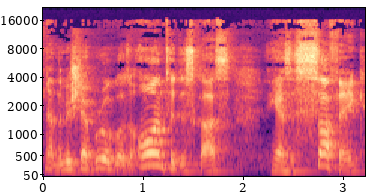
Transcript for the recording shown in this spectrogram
Now, the Mishnah Berurah goes on to discuss, he has a suffix,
